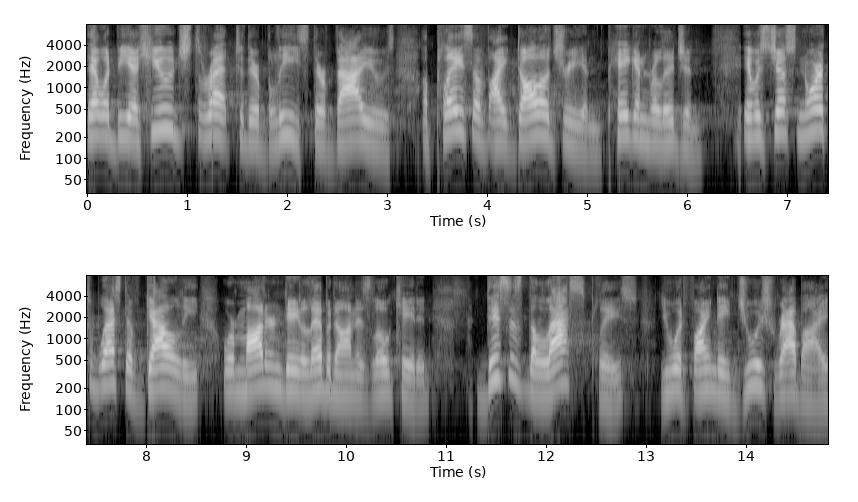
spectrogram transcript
that would be a huge threat to their beliefs, their values, a place of idolatry and pagan religion. It was just northwest of Galilee, where modern day Lebanon is located. This is the last place you would find a Jewish rabbi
